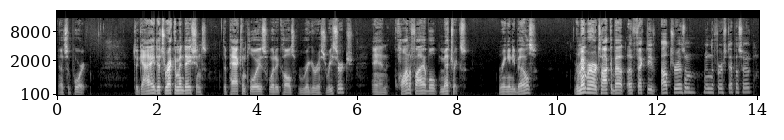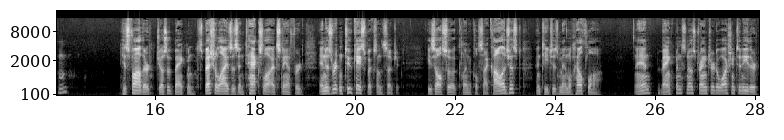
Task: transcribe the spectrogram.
of support. To guide its recommendations, the PAC employs what it calls rigorous research and quantifiable metrics. Ring any bells? Remember our talk about effective altruism in the first episode? Hmm? His father, Joseph Bankman, specializes in tax law at Stanford and has written two casebooks on the subject. He's also a clinical psychologist and teaches mental health law. And Bankman's no stranger to Washington either.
